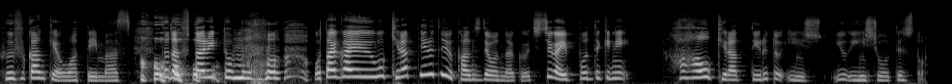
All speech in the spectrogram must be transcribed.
夫婦関係は終わっています。ただ二人ともお互いを嫌っているという感じではなく父が一方的に母を嫌っているという印象ですと。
